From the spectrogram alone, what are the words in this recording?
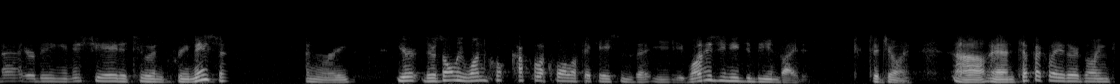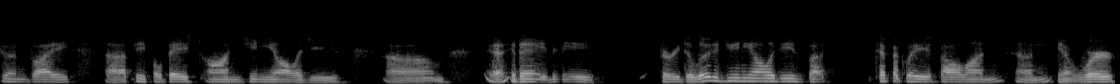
that you're being initiated to in Freemasonry, there's only one couple of qualifications that you need. One is you need to be invited to join. Uh, and typically they're going to invite uh, people based on genealogies. Um, uh, they may be very diluted genealogies, but typically it's all on, on you know, where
